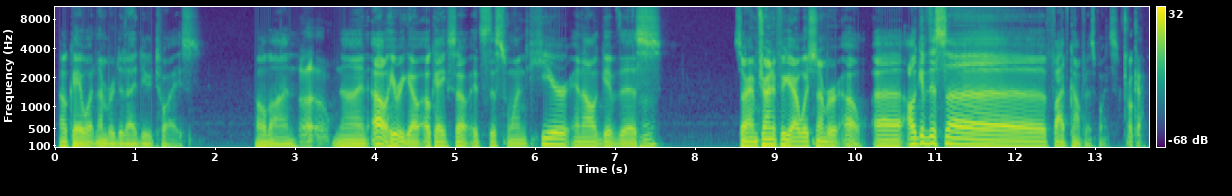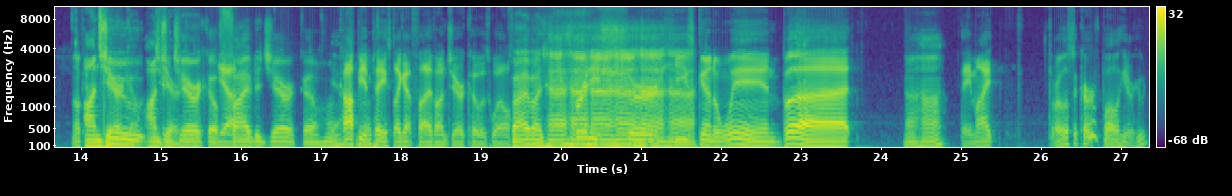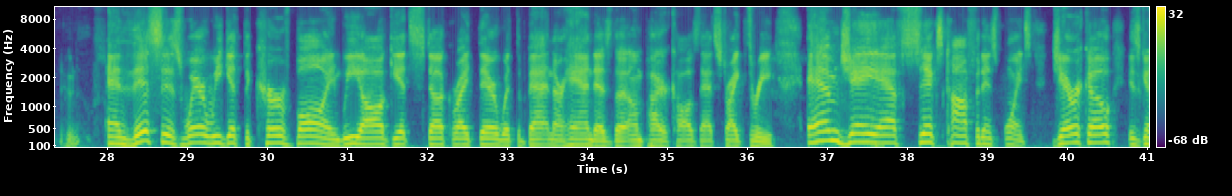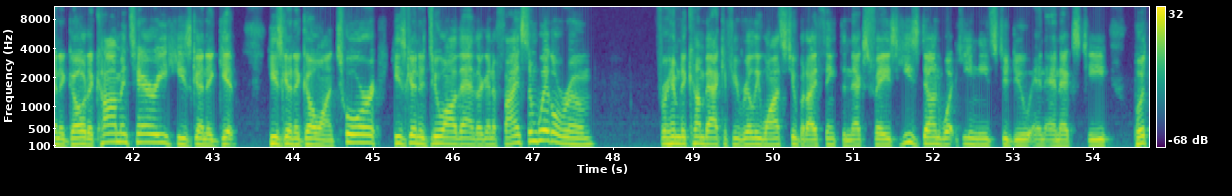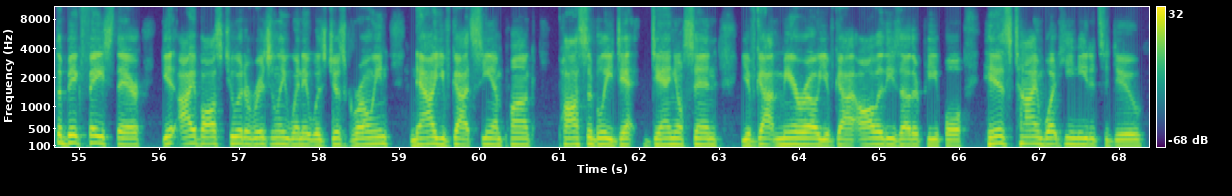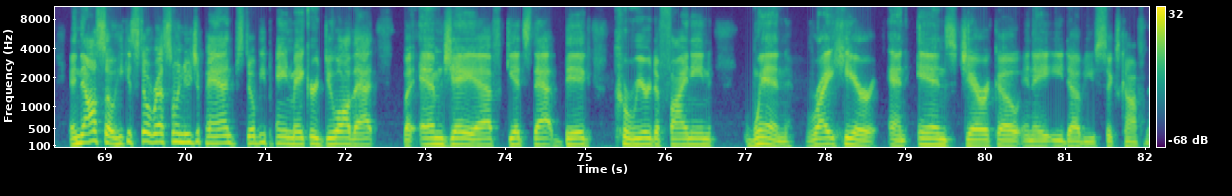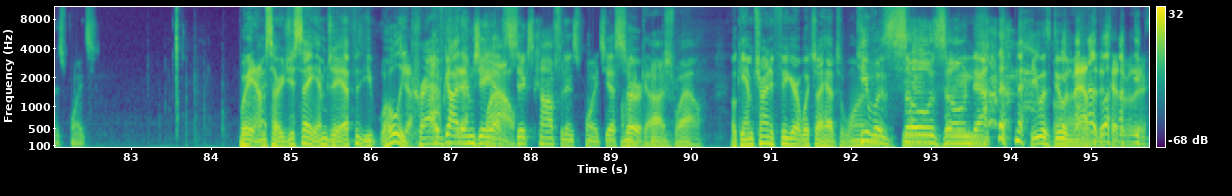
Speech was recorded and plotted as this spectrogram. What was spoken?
Okay, what number did I do twice? Hold on. Uh oh. Nine. Oh, here we go. Okay, so it's this one here, and I'll give this. Sorry, I'm trying to figure out which number. Oh, uh, I'll give this uh five confidence points. Okay. Okay. On Jericho. Two on to Jericho. Jericho. Yeah. Five to Jericho. huh? Copy and paste. I got five on Jericho as well. Five on. Pretty sure he's gonna win, but uh huh. They might throw us a curveball here. Who who knows? And this is where we get the curveball, and we all get stuck right there with the bat in our hand as the umpire calls that strike three. MJF six confidence points. Jericho is going to go to commentary. He's going to get. He's going to go on tour. He's going to do all that. And they're going to find some wiggle room for him to come back if he really wants to. But I think the next phase, he's done what he needs to do in NXT. Put the big face there, get eyeballs to it originally when it was just growing. Now you've got CM Punk, possibly Da- Danielson, you've got Miro, you've got all of these other people. His time, what he needed to do. And also, he could still wrestle in New Japan, still be Painmaker, do all that. But MJF gets that big career defining win right here and ends Jericho in AEW six confidence points. Wait, I'm sorry. Did you say MJF? You, holy crap! I've got Yeah. MJF Wow. six confidence points. Yes, Oh sir. my gosh! Wow. Okay, I'm trying to figure out which I have to one. He was so two, zoned out. He was doing Wow. math in his head over there.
